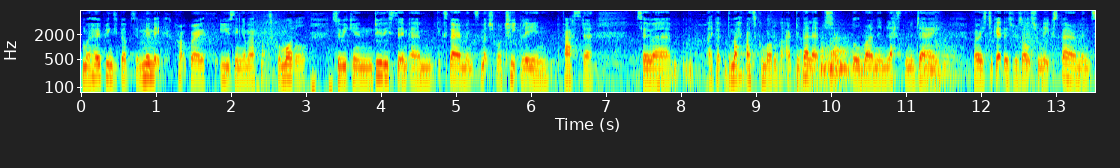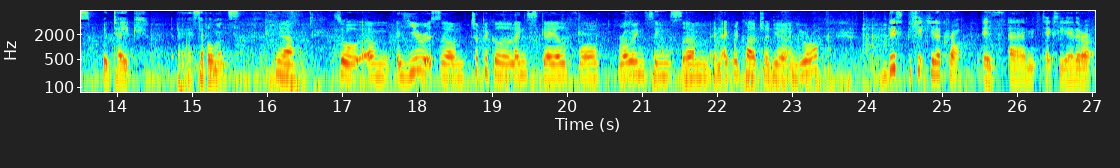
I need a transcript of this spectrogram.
And we're hoping to be able to mimic crop growth using a mathematical model, so we can do these um, experiments much more cheaply and faster. So, um, like a, the mathematical model that I've developed will run in less than a day, whereas to get those results from the experiments would take uh, several months. Yeah. So um, a year is a typical length scale for growing things um, in agriculture here in Europe. This particular crop is um, takes a year. There are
